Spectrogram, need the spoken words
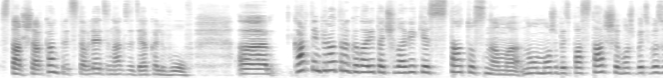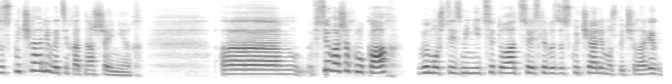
старший аркан представляет знак зодиака Львов. Э, карта императора говорит о человеке статусном, но, может быть, постарше, может быть, вы заскучали в этих отношениях. Все в ваших руках, Вы можете изменить ситуацию, если вы заскучали. Может быть, человек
